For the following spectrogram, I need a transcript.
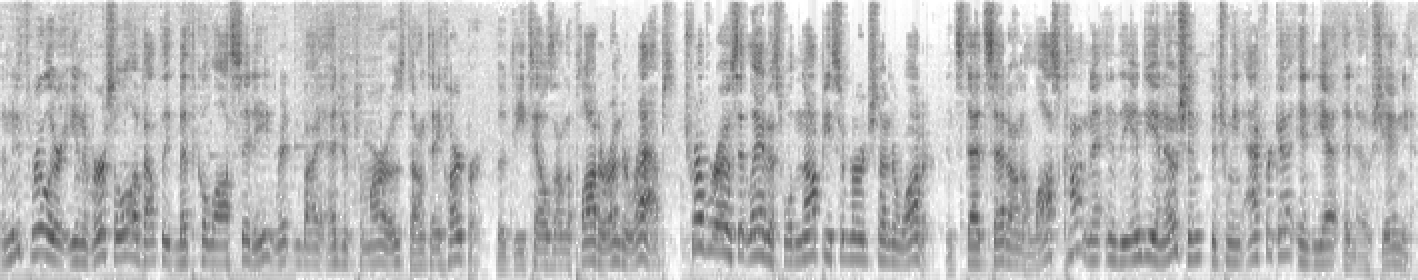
a new thriller at Universal about the mythical lost city written by Edge of Tomorrow's Dante Harper. Though details on the plot are under wraps, Trevorrow's Atlantis will not be submerged underwater, instead set on a lost continent in the Indian Ocean between Africa, India, and Oceania.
